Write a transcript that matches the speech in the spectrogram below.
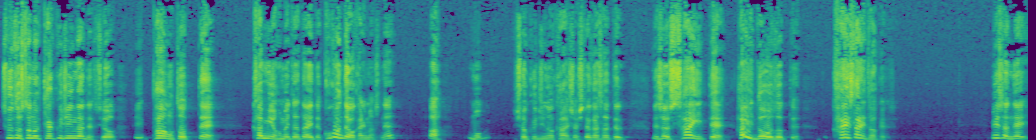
するとその客人がですよパンを取って神を褒めたたいてここで分かりますね。あもう食事の感謝をしてくださってる。でそれを裂いて「はいどうぞ」って返されたわけです。皆さんね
